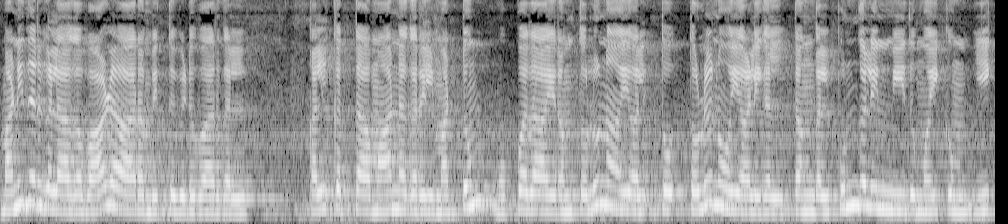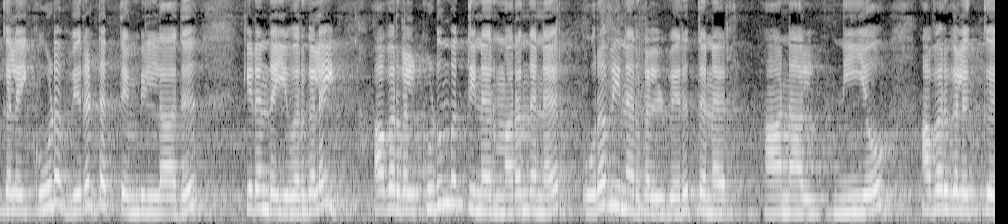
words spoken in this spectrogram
மனிதர்களாக வாழ ஆரம்பித்து விடுவார்கள். கல்கத்தா மாநகரில் மட்டும் முப்பதாயிரம் தொழுநோயாளி தொ தொழுநோயாளிகள் தங்கள் புண்களின் மீது மொய்க்கும் ஈக்களை கூட விரட்டத் தெம்பில்லாது கிடந்த இவர்களை அவர்கள் குடும்பத்தினர் மறந்தனர் உறவினர்கள் வெறுத்தனர். ஆனால் நீயோ அவர்களுக்கு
